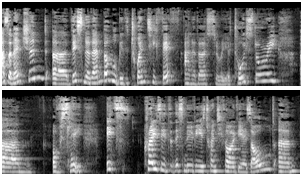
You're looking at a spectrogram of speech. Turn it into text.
As I mentioned, uh, this November will be the 25th anniversary of Toy Story. Um, obviously, it's crazy that this movie is 25 years old. Um,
